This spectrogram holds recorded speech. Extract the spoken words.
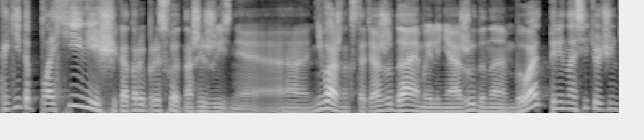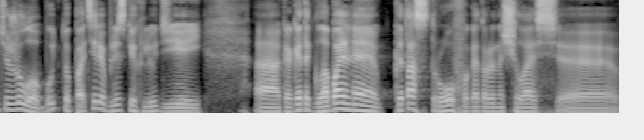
какие-то плохие вещи, которые происходят в нашей жизни, э, неважно, кстати, ожидаемо или неожиданно, бывает переносить очень тяжело, будь то потеря близких людей, э, какая-то глобальная катастрофа, которая началась, э,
